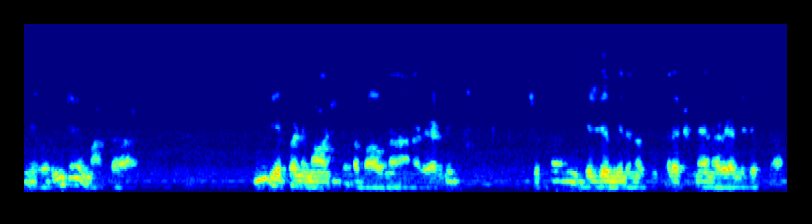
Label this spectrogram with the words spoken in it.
మీ గురించి నేను మాట్లాడా? మీరు చెప్పండి మా వంటి కూడా బాగున్నా అని అడగండి. చెప్తాను బెల్జియం మీద నాకు కరెక్ట్ ఉన్నాయని అడగండి చెప్తాను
